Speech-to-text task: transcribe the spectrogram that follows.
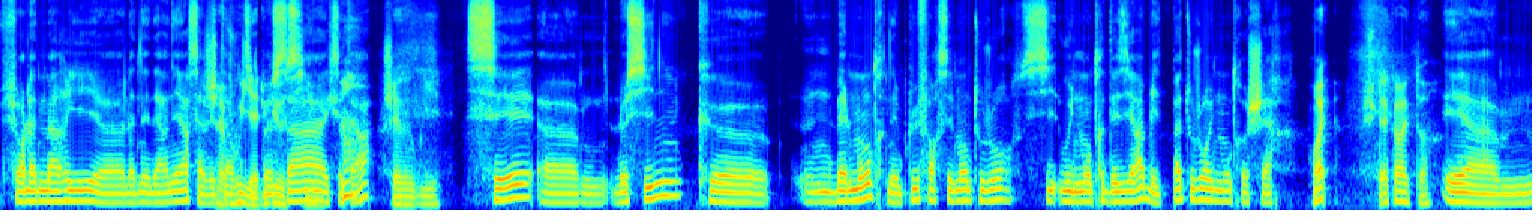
Furlan Marie, l'année dernière, ça avait été un petit peu aussi, ça, ouais. etc. Oh, J'avais oublié. C'est le signe que une belle montre n'est plus forcément toujours, si, ou une montre désirable n'est pas toujours une montre chère. Je suis d'accord avec toi. Et euh,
